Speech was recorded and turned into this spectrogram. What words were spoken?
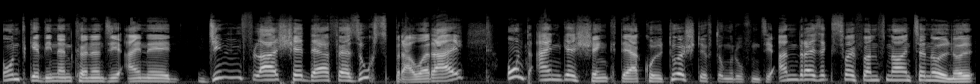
Und gewinnen können Sie eine Ginflasche der Versuchsbrauerei und ein Geschenk der Kulturstiftung. Rufen Sie an 3625 1900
